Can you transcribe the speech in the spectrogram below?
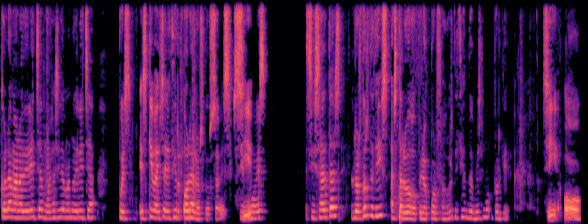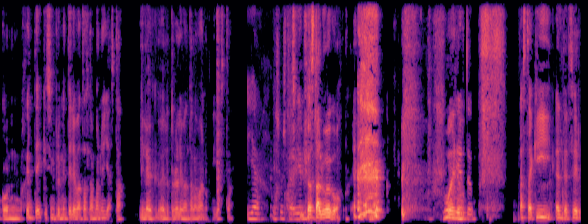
con la mano derecha, mueves así la mano derecha, pues es que vais a decir hola los dos, ¿sabes? Si Sí. mueves, si saltas, los dos decís hasta luego, pero por favor decid lo mismo porque... Sí, o con gente que simplemente levantas la mano y ya está. Y el otro levanta la mano y ya está. Ya, eso está bien. Y hasta luego. bueno, hasta aquí el tercer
